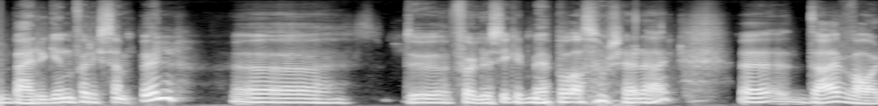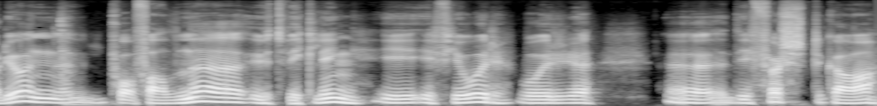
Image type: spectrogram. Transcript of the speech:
i Bergen. Uh, du følger sikkert med på hva som skjer der. Eh, der var det jo en påfallende utvikling i, i fjor, hvor eh, de først ga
